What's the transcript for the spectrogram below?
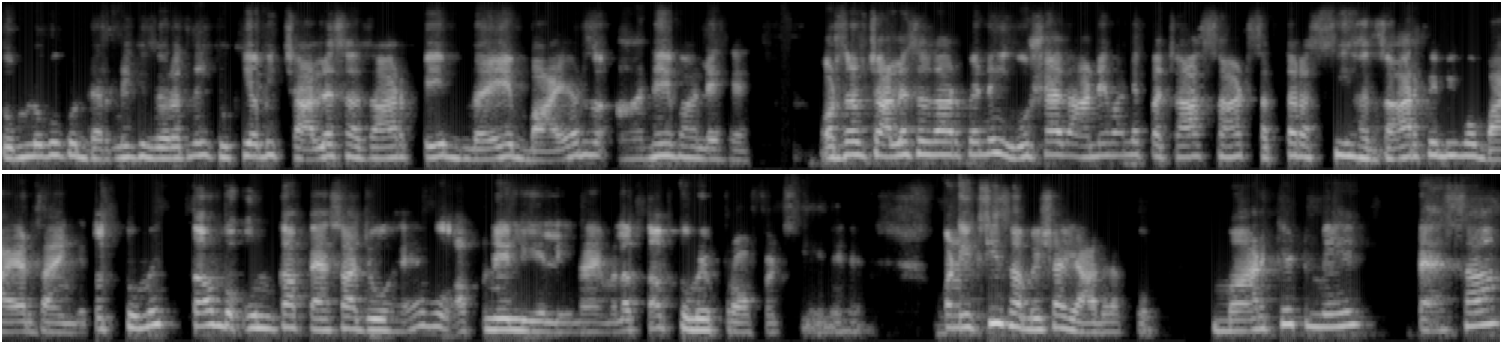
तुम लोगों को डरने की ज़रूरत नहीं, क्योंकि अभी चालीस हज़ार पे नए बायर्स आने वाले हैं। और सिर्फ़ चालीस हज़ार पे नहीं, वो शायद आने वाले पचास, साठ, सत्तर, अस्सी हज़ार पे भी वो बायर्स आएँगे। तो तुम्हें तब उनका पैसा जो है, वो अपने लिए लेना है। मतलब तब तुम्हें प्रॉफिट्स लेने हैं। और एक चीज़ हमेशा याद रखो मार्केट में पैसा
